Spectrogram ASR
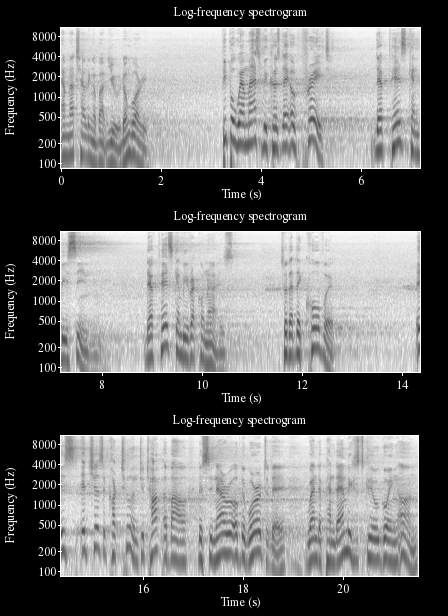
I'm not telling about you, don't worry. People wear masks because they're afraid their face can be seen, their face can be recognized, so that they cover it. It's, it's just a cartoon to talk about the scenario of the world today when the pandemic is still going on.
